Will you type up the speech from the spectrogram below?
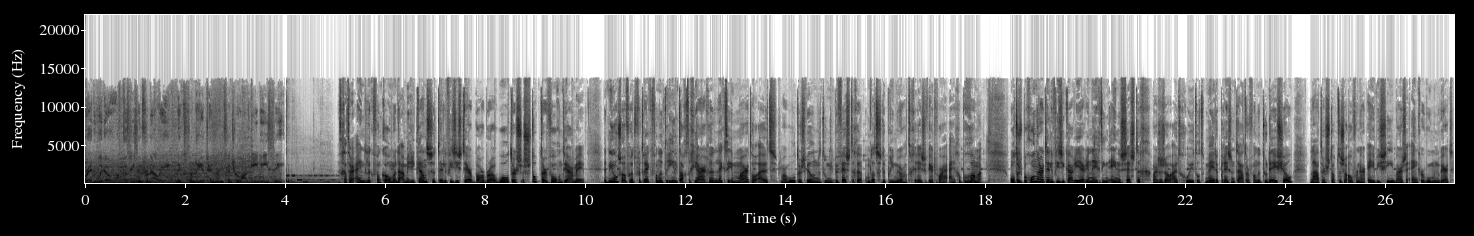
Red Widow, the season finale. Next Sunday at 10, 9 central on ABC. Het gaat er eindelijk van komen. De Amerikaanse televisiester Barbara Walters stopt er volgend jaar mee. Het nieuws over het vertrek van de 83-jarige lekte in maart al uit... maar Walters wilde het toen niet bevestigen... omdat ze de primeur had gereserveerd voor haar eigen programma. Walters begon haar televisiecarrière in 1961... waar ze zou uitgroeien tot mede-presentator van de Today Show. Later stapte ze over naar ABC, waar ze anchorwoman werd.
